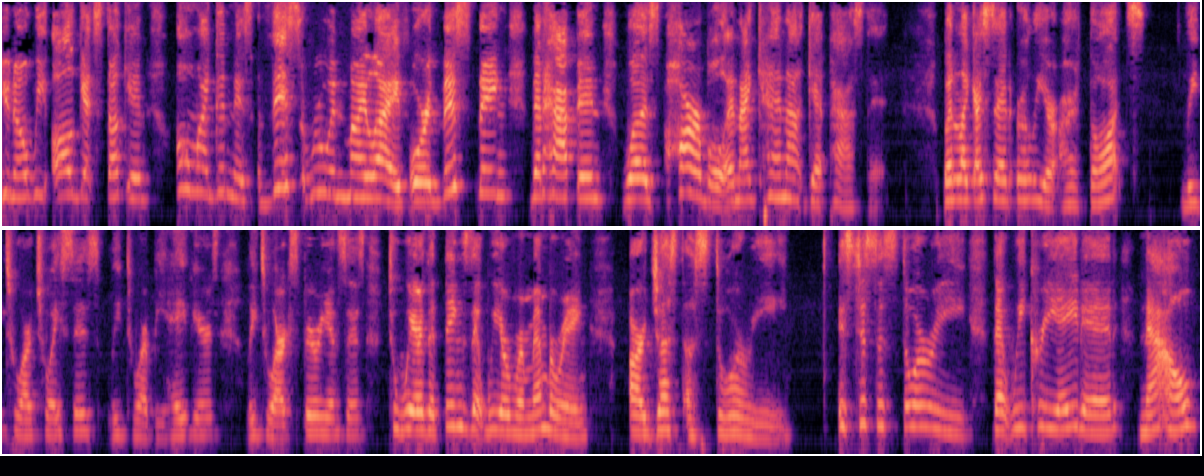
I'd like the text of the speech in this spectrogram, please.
You know, we all get stuck in, oh my goodness, this ruined my life, or this thing that happened was horrible and I cannot get past it. But like I said earlier, our thoughts lead to our choices, lead to our behaviors, lead to our experiences, to where the things that we are remembering are just a story. It's just a story that we created now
